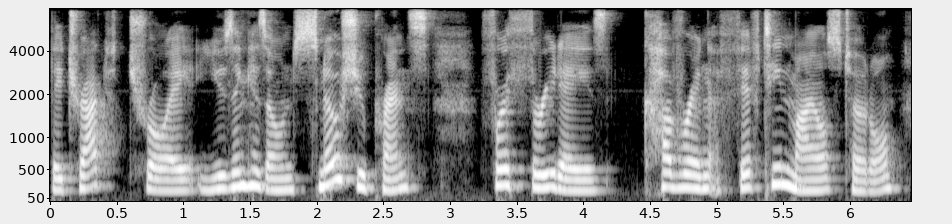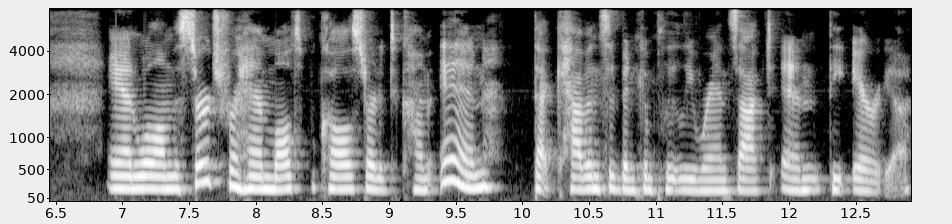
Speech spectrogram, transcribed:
They tracked Troy using his own snowshoe prints for three days, covering 15 miles total. And while on the search for him, multiple calls started to come in that cabins had been completely ransacked in the area.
